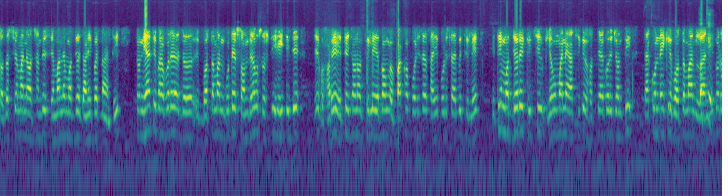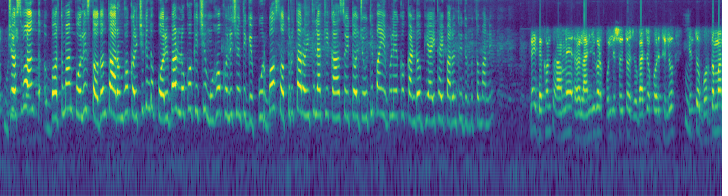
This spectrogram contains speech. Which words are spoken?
ସଦସ୍ୟମାନେ ଅଛନ୍ତି ସେମାନେ ମଧ୍ୟ ଜାଣିପାରିନାହାନ୍ତି ତ ନିହାତି ଭାବରେ ବର୍ତ୍ତମାନ ଗୋଟେ ସନ୍ଦେହ ସୃଷ୍ଟି ହେଇଛି ଯେ ଯେ ଘରେ ଏତେ ଜଣ ଥିଲେ ଏବଂ ପାଖ ପଡିଶା ସାହି ପଡିଶା ବି ଥିଲେ ଏଥି ମଧ୍ୟରେ କିଛି ଯେଉଁମାନେ ଆସିକି ହତ୍ୟା କରିଛନ୍ତି ତାକୁ ନେଇକି ବର୍ତ୍ତମାନ ଯଶବନ୍ତ ବର୍ତ୍ତମାନ ପୋଲିସ ତଦନ୍ତ ଆରମ୍ଭ କରିଛି କିନ୍ତୁ ପରିବାର ଲୋକ କିଛି ମୁହଁ ଖୋଲିଛନ୍ତି କି ପୂର୍ବ ଶତ୍ରୁତା ରହିଥିଲା କି କାହା ସହିତ ଯୋଉଥିପାଇଁ ଏଭଳି ଏକ କାଣ୍ଡ ଭିଆଇ ଥାଇପାରନ୍ତି ଦୁର୍ବୃତ୍ତମାନେ ନାଇଁ ଦେଖନ୍ତୁ ଆମେ ଲାଞ୍ଜିଗଡ଼ ପୋଲିସ ସହିତ ଯୋଗାଯୋଗ କରିଥିଲୁ କିନ୍ତୁ ବର୍ତ୍ତମାନ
